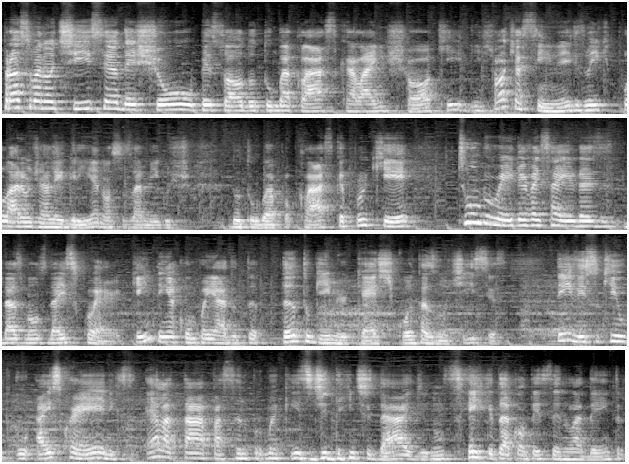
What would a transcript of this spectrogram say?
Próxima notícia deixou o pessoal do Tumba Clássica lá em choque. Em choque assim, né? eles meio que pularam de alegria, nossos amigos do Tumba Clássica, porque Tomb Raider vai sair das, das mãos da Square. Quem tem acompanhado tanto o GamerCast quanto as notícias, tem visto que o- o- a Square Enix, ela tá passando por uma crise de identidade, não sei o que tá acontecendo lá dentro.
